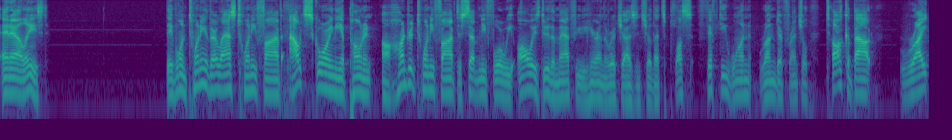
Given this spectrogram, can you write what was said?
NL East. They've won 20 of their last 25, outscoring the opponent 125 to 74. We always do the math for you here on the Rich Eisen Show. That's plus 51 run differential. Talk about right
